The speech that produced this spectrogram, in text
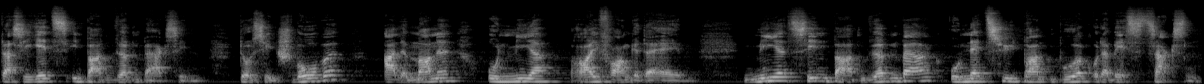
dass sie jetzt in Baden-Württemberg sind. Da sind Schwobe, Alemannen und mir Reifranke daheim. Wir sind Baden-Württemberg und nicht Südbrandenburg oder Westsachsen.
